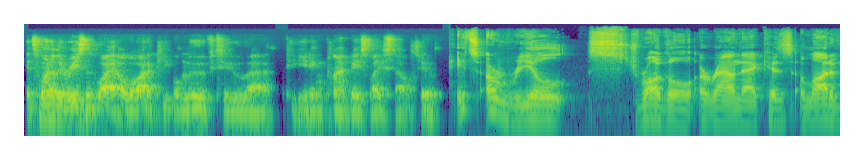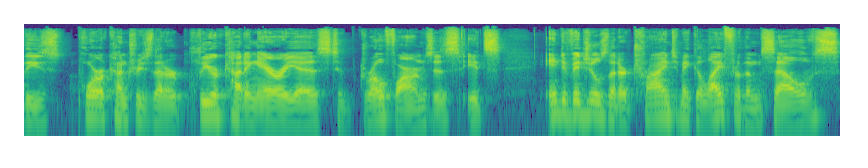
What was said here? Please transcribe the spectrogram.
it's one of the reasons why a lot of people move to uh, to eating plant based lifestyle too. It's a real struggle around that because a lot of these poor countries that are clear cutting areas to grow farms is it's individuals that are trying to make a life for themselves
